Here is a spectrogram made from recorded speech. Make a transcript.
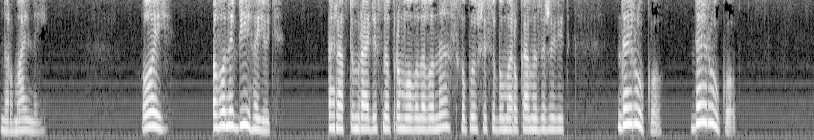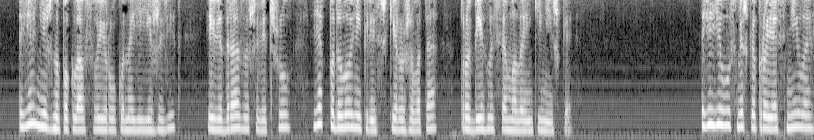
нормальний. Ой, вони бігають, раптом радісно промовила вона, схопившись обома руками за живіт. Дай руку, дай руку. Я ніжно поклав свою руку на її живіт і відразу ж відчув, як по долоні крізь шкіру живота пробіглися маленькі ніжки. Її усмішка проясніла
